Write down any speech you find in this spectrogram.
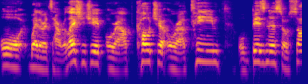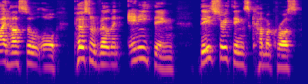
or whether it's our relationship or our culture or our team or business or side hustle or personal development, anything, these three things come across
